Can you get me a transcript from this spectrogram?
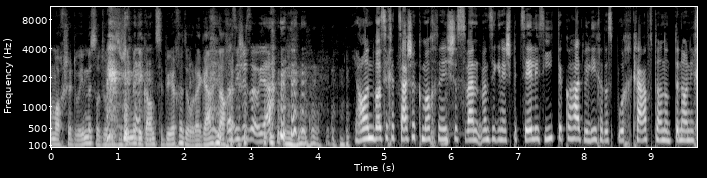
machst ja du immer so, du liest immer die ganzen Bücher durch, gell? Nachher. Das ist ja so, ja. Ja, und was ich jetzt auch schon gemacht habe, ist, dass wenn, wenn es eine spezielle Seite hat, weil ich ja das Buch gekauft habe und dann habe ich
